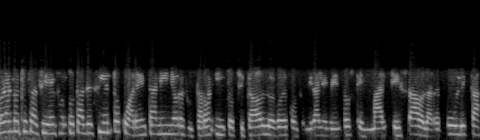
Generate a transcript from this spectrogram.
Buenas noches, así es. Un total de 140 niños resultaron intoxicados luego de consumir alimentos en mal estado. La República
